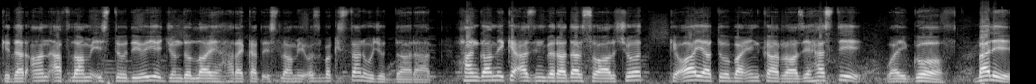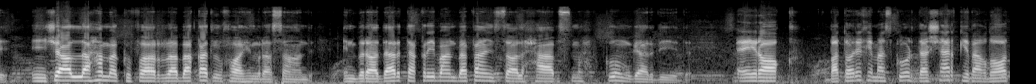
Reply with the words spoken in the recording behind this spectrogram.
که در آن افلام استودیوی جندالله حرکت اسلامی ازبکستان وجود دارد هنگامی که از این برادر سوال شد که آیا تو با این کار راضی هستی وی گفت بله انشاءالله همه کفار را به قتل خواهیم رساند این برادر تقریبا به پنج سال حبس محکوم گردید عراق به تاریخ مذکور در شرق بغداد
